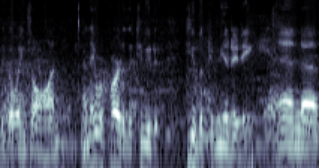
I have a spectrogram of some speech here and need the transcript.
the goings on, and they were part of the commu- Cuba community, and uh,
